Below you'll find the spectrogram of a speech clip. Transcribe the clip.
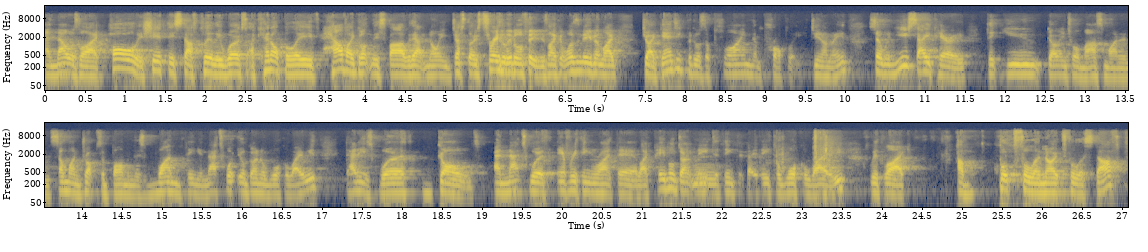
And that was like, holy shit, this stuff clearly works. I cannot believe how have I gotten this far without knowing just those three little things. Like it wasn't even like gigantic, but it was applying them properly. Do you know what I mean? So when you say, Perry, that you go into a mastermind and someone drops a bomb and there's one thing and that's what you're going to walk away with, that is worth gold. And that's worth everything right there. Like people don't need mm. to think that they need to walk away with like a book full of notes full of stuff.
